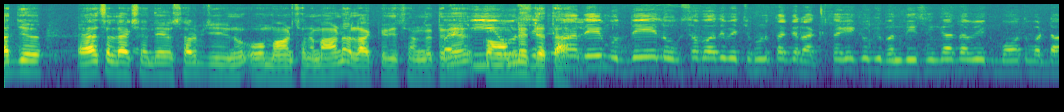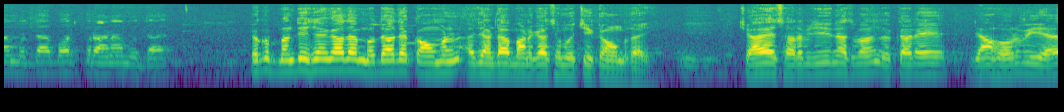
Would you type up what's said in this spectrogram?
ਅੱਜ ਇਸ ਇਲੈਕਸ਼ਨ ਦੇ ਸਰਬਜੀਤ ਨੂੰ ਉਹ ਮਾਨ ਸਨਮਾਨ ਇਲਾਕੇ ਦੀ ਸੰਗਤ ਨੇ ਕੌਮ ਨੇ ਦਿੱਤਾ। ਦੇ ਮੁੱਦੇ ਲੋਕ ਸਭਾ ਦੇ ਵਿੱਚ ਹੁਣ ਤੱਕ ਰੱਖ ਸਕੇ? ਕਿਉਂਕਿ ਬੰਦੀ ਸਿੰਘਾਂ ਦਾ ਵੀ ਇੱਕ ਬਹੁਤ ਵੱਡਾ ਮੁੱਦਾ ਬਹੁਤ ਪੁਰਾਣਾ ਮੁੱਦਾ ਹੈ। ਕਿਉਂਕਿ ਬੰਦੀ ਸਿੰਘਾਂ ਦਾ ਮੁੱਦਾ ਤੇ ਕਾਮਨ ਏਜੰਡਾ ਬਣ ਗਿਆ ਸਮੁੱਚੀ ਕੌਮ ਦਾ ਹੀ। ਚਾਹੇ ਸਰਬਜੀਤ ਨਾਲ ਸੰਬੰਧ ਕਰੇ ਜਾਂ ਹੋਰ ਵੀ ਹੈ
